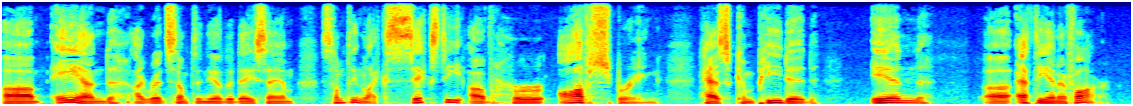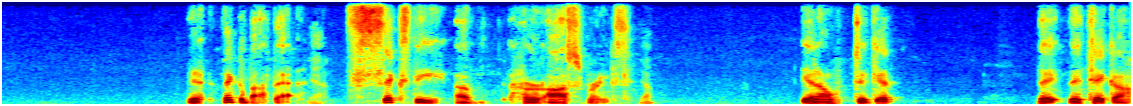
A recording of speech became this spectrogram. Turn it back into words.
Um, and I read something the other day, Sam, something like 60 of her offspring has competed in uh, at the NFR. Yeah, think about that. Yeah. 60 of her offsprings. Yeah. You know, to get they they take a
